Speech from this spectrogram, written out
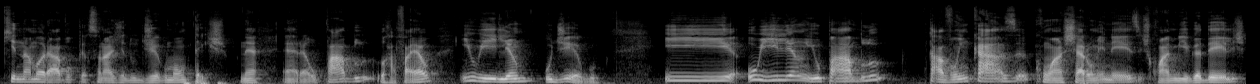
que namorava o personagem do Diego Montes, né? Era o Pablo, o Rafael, e o William, o Diego. E o William e o Pablo estavam em casa com a Sharon Menezes, com a amiga deles,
